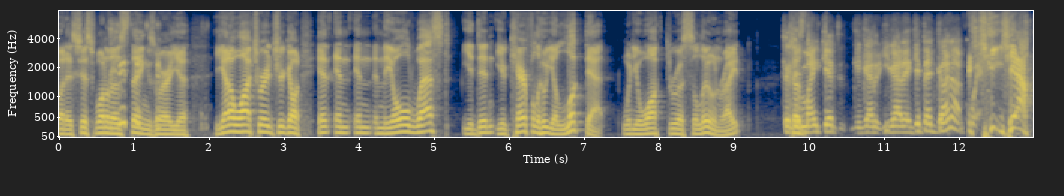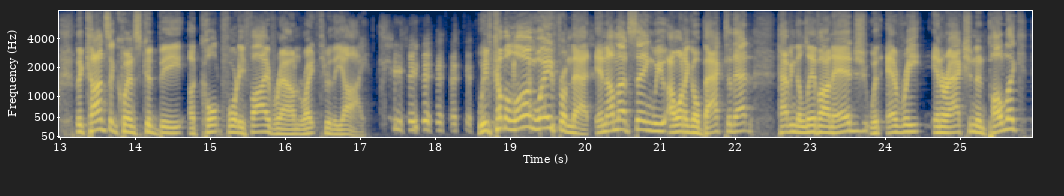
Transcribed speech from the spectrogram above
but it's just one of those things where you you got to watch where you're going. In, in in in the old west, you didn't. You're careful who you looked at when you walked through a saloon, right? because you might get you got to you got to get that gun out quick. yeah. The consequence could be a Colt 45 round right through the eye. We've come a long way from that, and I'm not saying we. I want to go back to that, having to live on edge with every interaction in public.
